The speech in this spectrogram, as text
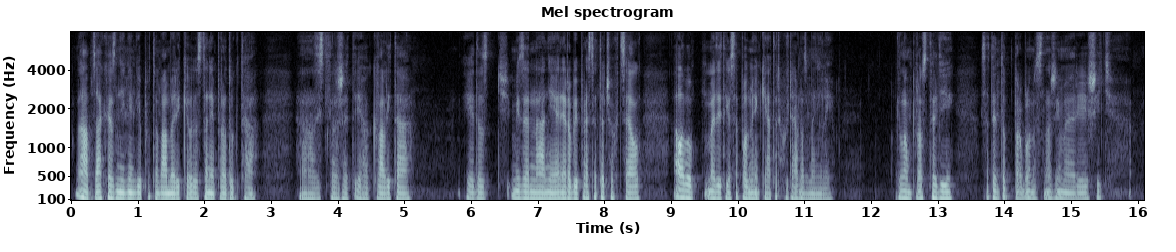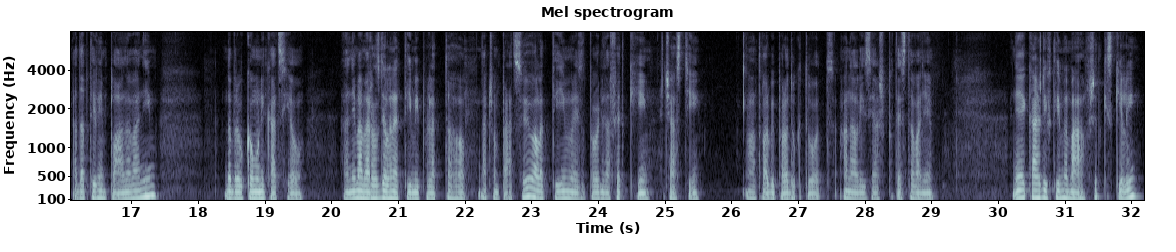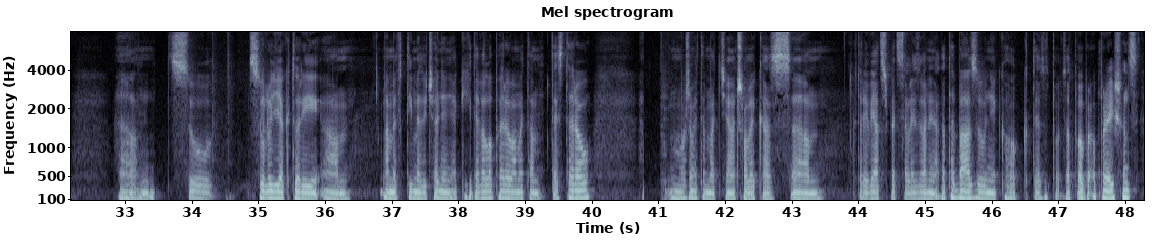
a zákazník niekde potom v Amerike dostane produkt a zistil, že jeho kvalita je dosť mizerná, nie, nerobí presne to, čo chcel, alebo medzi tým sa podmienky na trhu už dávno zmenili. V celom prostredí sa tento problém snažíme riešiť adaptívnym plánovaním, dobrou komunikáciou. Nemáme rozdelené týmy podľa toho, na čom pracujú, ale tým je zodpovedný za všetky časti tvorby produktu od analýzy až po testovanie. Nie každý v týme má všetky skily. Sú sú ľudia, ktorí um, máme v týme zvyčajne nejakých developerov, máme tam testerov, môžeme tam mať uh, človeka, z, um, ktorý je viac špecializovaný na databázu, niekoho, kto je zodpovedný operations,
